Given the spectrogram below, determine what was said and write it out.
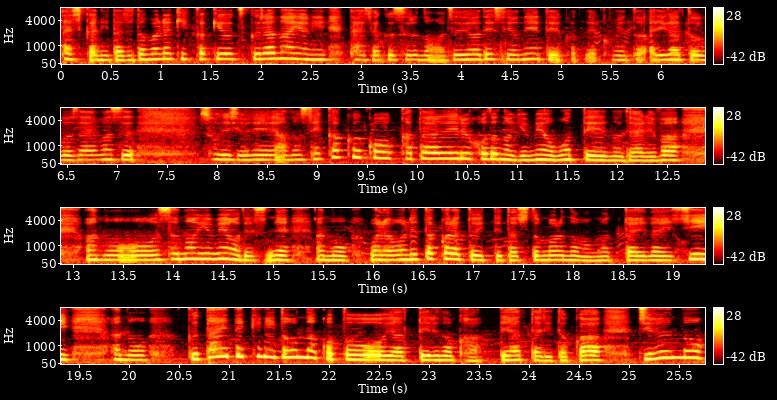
確かに立ち止まるきっかけを作らないように対策するのも重要ですよね。ということでコメントありがとうございます。そうですよね。あの、せっかくこう語れるほどの夢を持っているのであれば、あのその夢をですね、あの、笑われたからといって立ち止まるのももったいないし、あの、具体的にどんなことをやっているのかであったりとか、自分の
